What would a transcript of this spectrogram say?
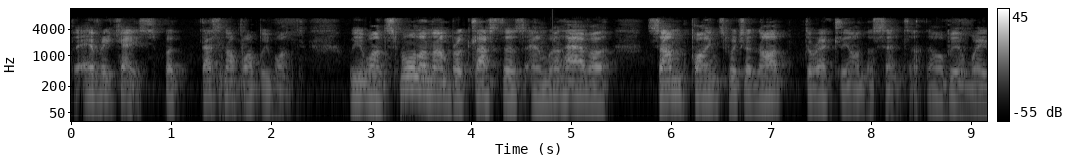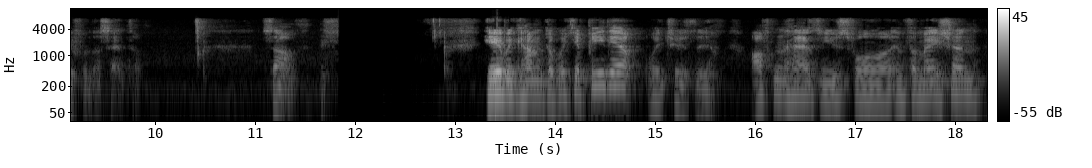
for every case. But that's not what we want. We want smaller number of clusters, and we'll have a some points which are not directly on the center. They'll be away from the center. So here we come to Wikipedia, which is the, often has useful information.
